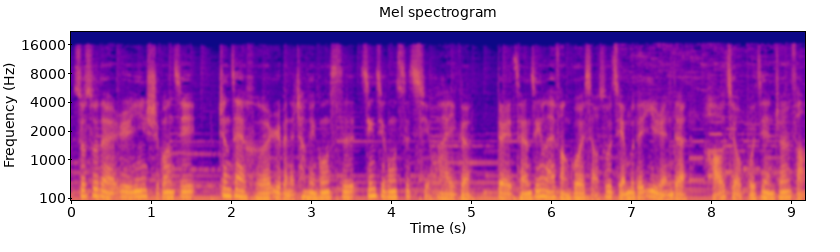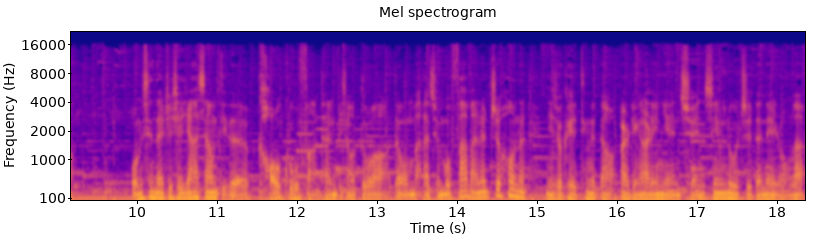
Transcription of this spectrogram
苏苏的日音时光机正在和日本的唱片公司、经纪公司企划一个对曾经来访过小苏节目的艺人的好久不见专访。我们现在这些压箱底的考古访谈比较多啊，等我们把它全部发完了之后呢，你就可以听得到2020年全新录制的内容了。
